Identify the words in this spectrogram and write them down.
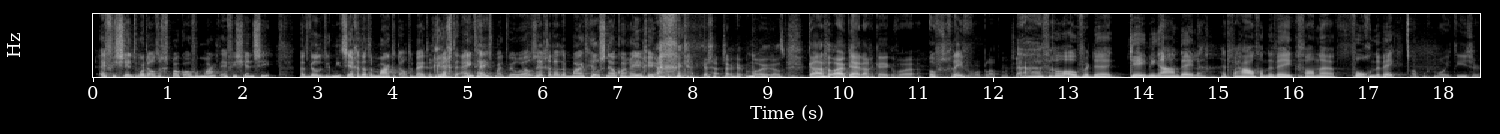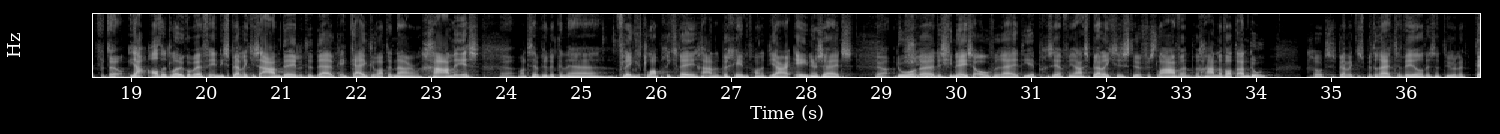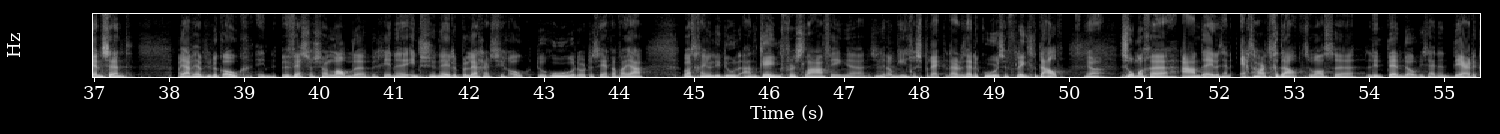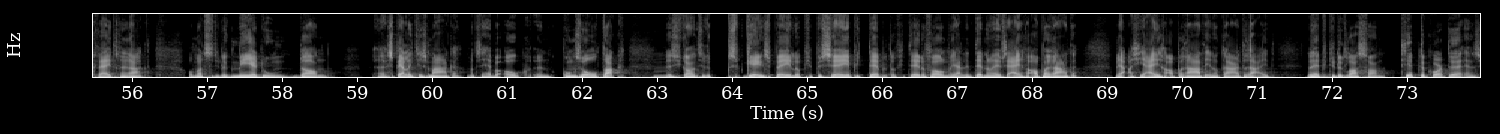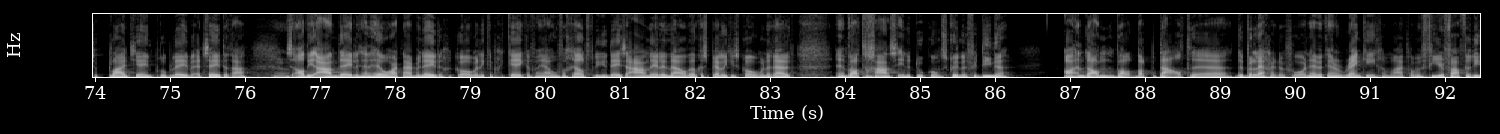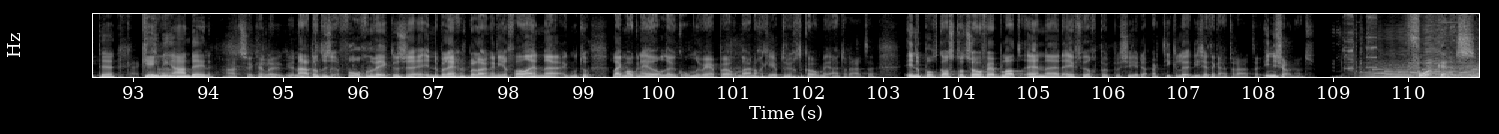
Efficiënt wordt altijd gesproken over marktefficiëntie. Dat wil natuurlijk niet zeggen dat de markt het altijd bij het rechte eind heeft, maar het wil wel zeggen dat de markt heel snel kan reageren. Kijk, dat is mooi. Roos. Karel, waar heb jij daar gekeken voor, overschreven voor blad? Moet ik zeggen? Uh, vooral over de gaming aandelen. Het verhaal van de week van uh, volgende week. Ook een mooie teaser. Vertel. Ja, altijd leuk om even in die spelletjes aandelen te duiken en kijken wat er naar gaande is. Ja. Want ze hebben natuurlijk een uh, flinke klap gekregen aan het begin van het jaar enerzijds ja, door uh, de Chinese overheid. Die heeft gezegd van ja, spelletjes is te verslavend. We gaan er wat aan doen. Het grootste spelletjesbedrijf ter wereld is natuurlijk Tencent. Maar ja, we hebben natuurlijk ook in westerse landen beginnen institutionele beleggers zich ook te roeren door te zeggen van ja, wat gaan jullie doen aan gameverslaving? Uh, dus die zijn ook mhm. in gesprek. Daar zijn de koersen flink gedaald. Ja. Sommige aandelen zijn echt hard gedaald, zoals uh, Nintendo, die zijn een derde kwijtgeraakt. Omdat ze natuurlijk meer doen dan spelletjes maken. Want ze hebben ook een console-tak. Hmm. Dus je kan natuurlijk games spelen op je PC, op je tablet of je telefoon. Maar ja, Nintendo heeft zijn eigen apparaten. Maar ja, als je je eigen apparaten in elkaar draait, dan heb je natuurlijk last van chiptekorten en supply chain problemen, et cetera. Dus al die aandelen zijn heel hard naar beneden gekomen. En ik heb gekeken van ja, hoeveel geld verdienen deze aandelen nou? Welke spelletjes komen eruit? En wat gaan ze in de toekomst kunnen verdienen? Ah, en dan, wat, wat betaalt uh, de belegger ervoor? dan heb ik een ranking gemaakt van mijn vier favoriete gaming aandelen. Hartstikke leuk. Nou, dat is volgende week dus uh, in de beleggersbelang in ieder geval. En uh, ik moet lijkt me ook een heel leuk onderwerp om daar nog een keer op terug te komen. Uiteraard in de podcast. Tot zover blad en de eventueel gepubliceerde artikelen, die zet ik uiteraard in de show notes. Voor kennis.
